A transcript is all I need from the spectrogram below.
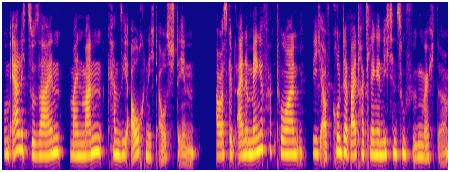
Um ehrlich zu sein, mein Mann kann sie auch nicht ausstehen. Aber es gibt eine Menge Faktoren, die ich aufgrund der Beitragslänge nicht hinzufügen möchte.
